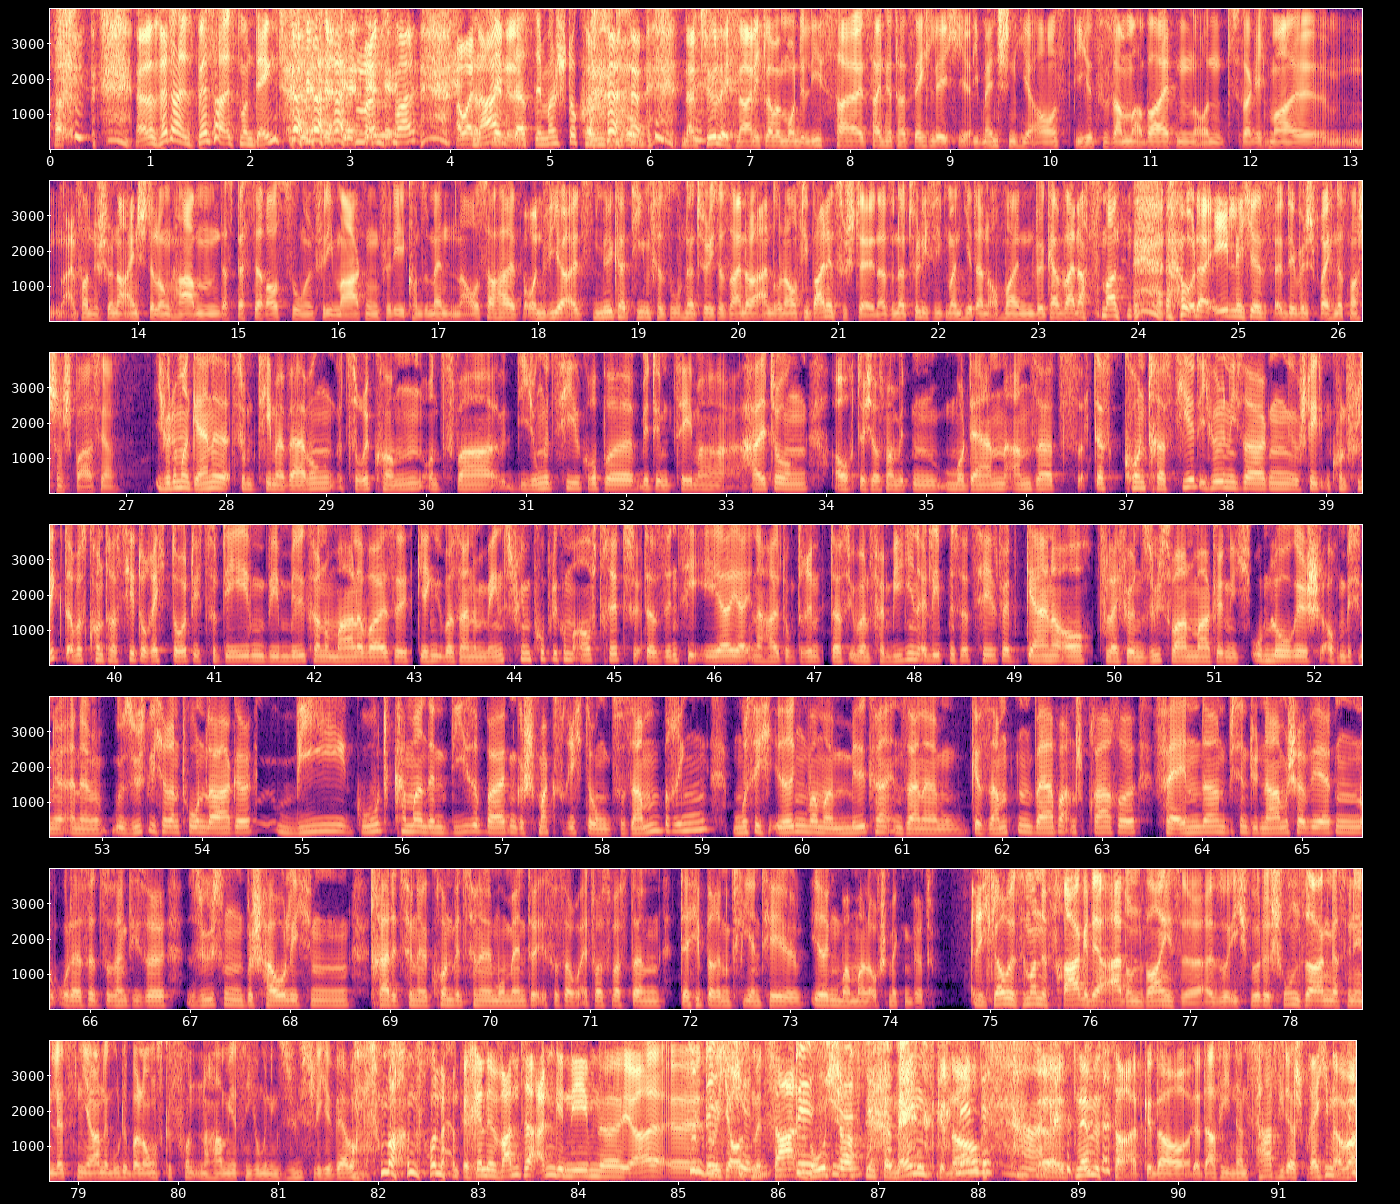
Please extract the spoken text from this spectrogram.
ja, das Wetter ist besser, als man denkt manchmal. Aber das nein. Nennt, das nennt man Stockholm-Syndrom. Natürlich, nein. Ich glaube, Mondelez zeichnet tatsächlich die Menschen hier aus, die hier zusammenarbeiten und, sage ich mal, einfach eine schöne Einstellung haben, das Beste rauszuholen für die Marken, für die Konsumenten außerhalb. Und wir als Milka-Team versuchen natürlich das eine oder andere auf die Beine zu stellen. Also natürlich sieht man hier dann auch mal einen Wilker Weihnachtsmann oder ähnliches. Dementsprechend, das macht schon Spaß, ja. Ich würde mal gerne zum Thema Werbung zurückkommen und zwar die junge Zielgruppe mit dem Thema Haltung, auch durchaus mal mit einem modernen Ansatz. Das kontrastiert, ich würde nicht sagen, steht im Konflikt, aber es kontrastiert doch recht deutlich zu dem, wie Milka normalerweise gegenüber seinem Mainstream-Publikum auftritt. Da sind sie eher ja in der Haltung drin, dass über ein Familienerlebnis erzählt wird, gerne auch, vielleicht für eine Süßwarenmarke nicht unlogisch, auch ein bisschen in einer süßlicheren Tonlage. Wie gut kann man denn diese beiden Geschmacksrichtungen zusammenbringen? Muss sich irgendwann mal Milka in seiner gesamten Werbeansprache verändern, ein bisschen dynamischer werden? Oder ist sozusagen diese süßen, beschaulichen, traditionell konventionellen Momente, ist es auch etwas, was dann der hipperen Klientel irgendwann mal auch schmecken wird? Also ich glaube, es ist immer eine Frage der Art und Weise. Also ich würde schon sagen, dass wir in den letzten Jahren eine gute Balance gefunden haben, jetzt nicht unbedingt süßliche Werbung zu machen, sondern relevante, angenehme, ja, äh, durchaus mit zarten bisschen. Botschaften vermengt, genau. Nennen wir es zart. Äh, jetzt nennen wir es zart, genau. Da darf ich Ihnen dann zart widersprechen, aber,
